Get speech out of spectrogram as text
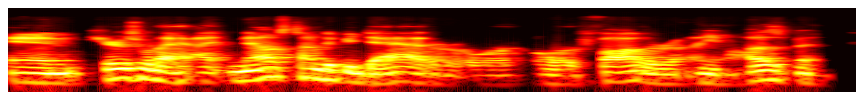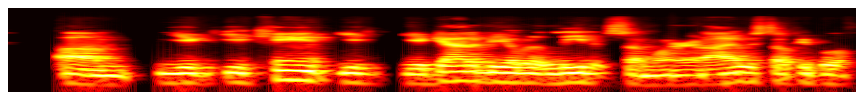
and here's what I, I now it's time to be dad or or, or father, you know, husband. Um, you you can't you you got to be able to leave it somewhere. And I always tell people,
